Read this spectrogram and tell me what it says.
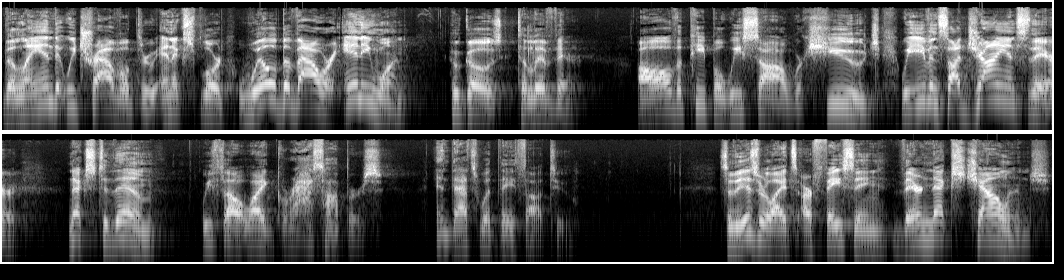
The land that we traveled through and explored will devour anyone who goes to live there. All the people we saw were huge. We even saw giants there. Next to them, we felt like grasshoppers. And that's what they thought too. So the Israelites are facing their next challenge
